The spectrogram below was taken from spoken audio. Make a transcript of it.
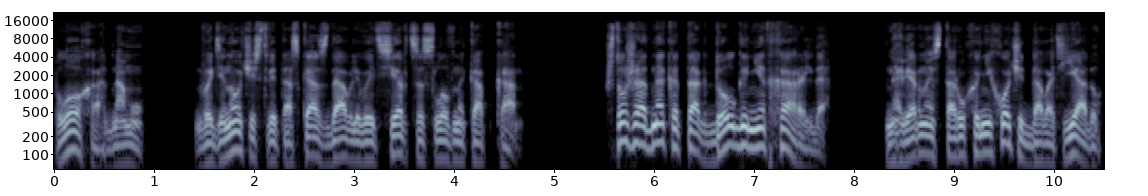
Плохо одному. В одиночестве тоска сдавливает сердце, словно капкан. Что же, однако, так долго нет Харальда? Наверное, старуха не хочет давать яду,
